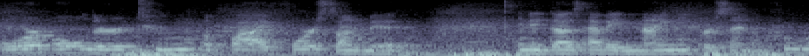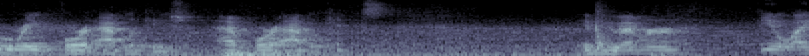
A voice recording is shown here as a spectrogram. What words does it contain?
or, older to apply for Sunbit and it does have a 90% approval rate for application uh, for applicants. If you ever feel like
